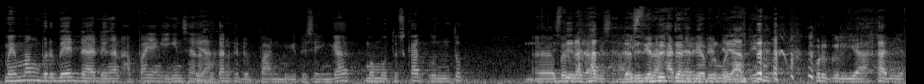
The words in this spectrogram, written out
memang berbeda dengan apa yang ingin saya Ya. lakukan ke depan begitu sehingga memutuskan untuk eh, Istirahat dari istirahat dunia- dari dunia dunia perkuliahan. perkuliahan, ya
